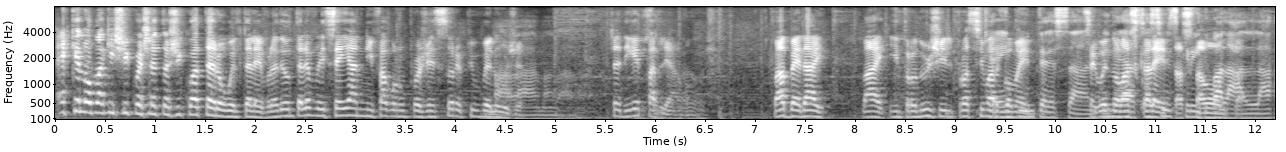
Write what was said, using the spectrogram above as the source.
È che lo paghi 550 euro quel telefono ed è un telefono di 6 anni fa con un processore più veloce. Ma, ma, ma. Cioè, di che parliamo? veloce. Vabbè, dai, vai, introduci il prossimo Che argomento. interessante. Seguendo la Assassin's scaletta Creed stavolta. Valhalla.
